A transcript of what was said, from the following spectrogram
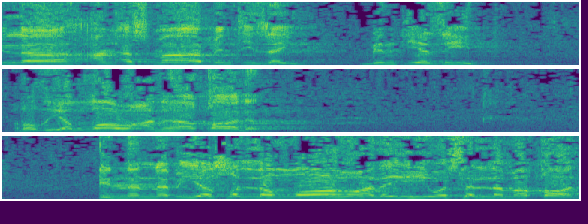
الله عن أسماء بنت زيد بنت يزيد رضي الله عنها قالت إن النبي صلى الله عليه وسلم قال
